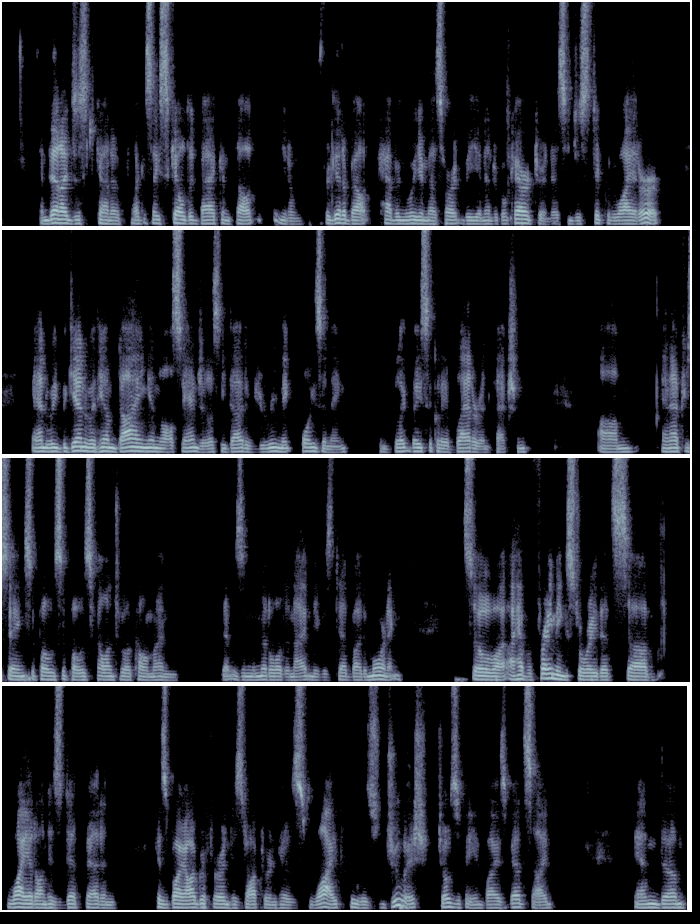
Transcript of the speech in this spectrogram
and then I just kind of, like I say, scaled it back and thought, you know, forget about having William S. Hart be an integral character in this and just stick with Wyatt Earp. And we begin with him dying in Los Angeles. He died of uremic poisoning, basically a bladder infection. Um, and after saying suppose, suppose, fell into a coma, and that was in the middle of the night, and he was dead by the morning. So uh, I have a framing story that's uh, Wyatt on his deathbed, and his biographer and his doctor and his wife, who was Jewish, Josephine, by his bedside. And um,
